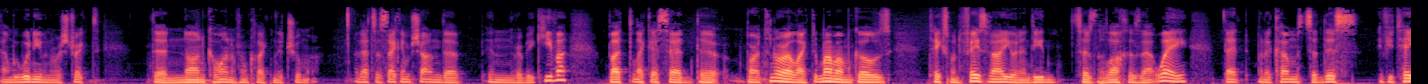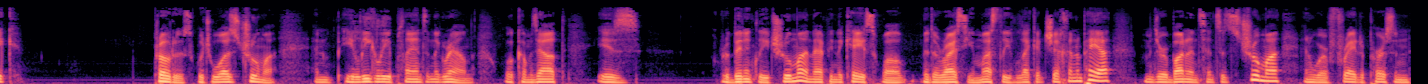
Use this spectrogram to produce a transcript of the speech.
and we wouldn't even restrict the non Kohanim from collecting the truma. That's a second shot in the in Rabbi Kiva. But like I said, the Bartanura, like the Rambam, goes takes one face value, and indeed says the halach is that way. That when it comes to this, if you take produce, which was truma, and illegally plant in the ground, what comes out is rabbinically truma, and that being the case, while midoraisa you must leave leket shechan and peah, midorabanan since it's truma, and we're afraid a person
